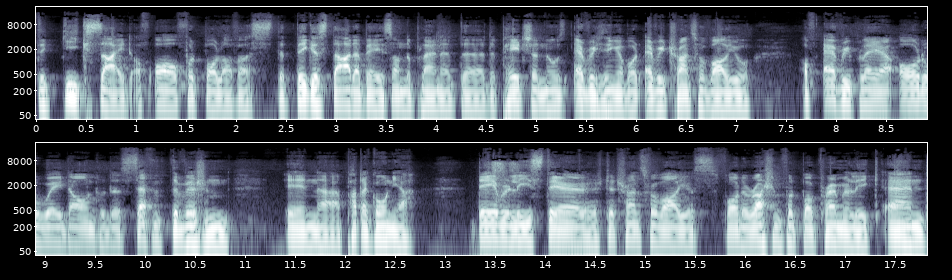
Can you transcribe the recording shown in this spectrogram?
the geek side of all football lovers, the biggest database on the planet, the, the page that knows everything about every transfer value of every player all the way down to the seventh division in uh, Patagonia. They released their, the transfer values for the Russian football Premier League. And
